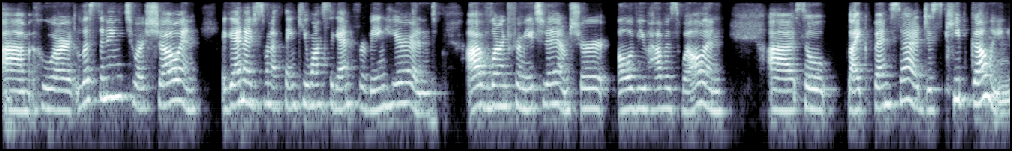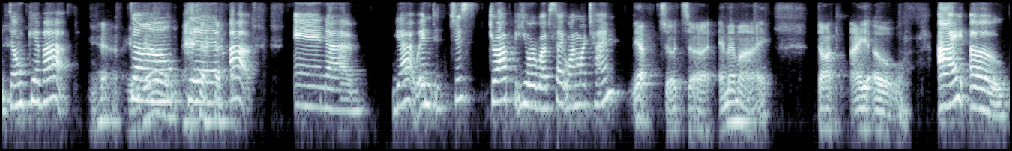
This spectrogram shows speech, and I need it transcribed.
um, who are listening to our show. And again, I just want to thank you once again for being here. And I've learned from you today. I'm sure all of you have as well. And uh, so, like Ben said, just keep going. Don't give up. Yeah. Don't give up. And um, yeah, and just drop your website one more time. Yeah. So it's uh, mmi.io. I O.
